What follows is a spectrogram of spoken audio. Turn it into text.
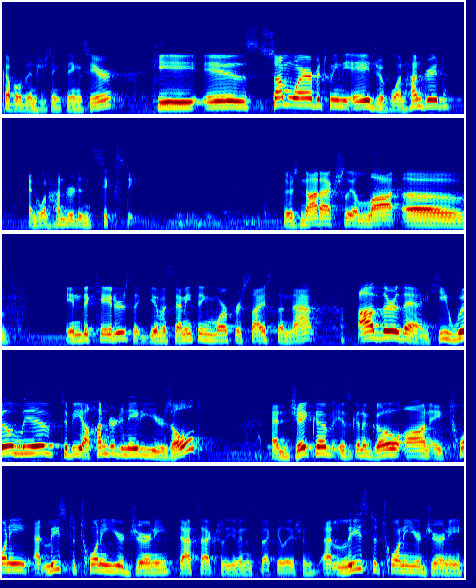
Couple of interesting things here. He is somewhere between the age of 100 and 160. There's not actually a lot of indicators that give us anything more precise than that, other than he will live to be 180 years old, and Jacob is going to go on a 20, at least a 20 year journey. That's actually even in speculation. At least a 20 year journey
